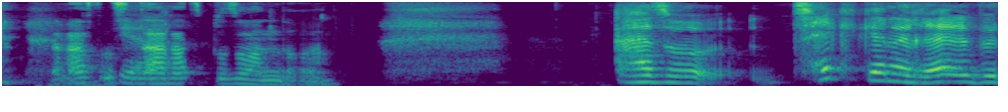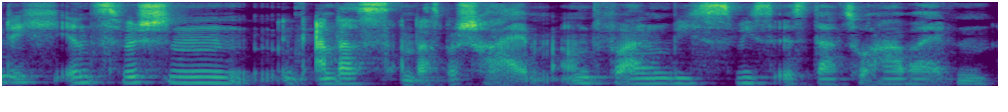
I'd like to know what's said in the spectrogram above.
Was ist ja. da das Besondere? Also Tech generell würde ich inzwischen anders, anders beschreiben und vor allem, wie es, wie es ist, da zu arbeiten.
